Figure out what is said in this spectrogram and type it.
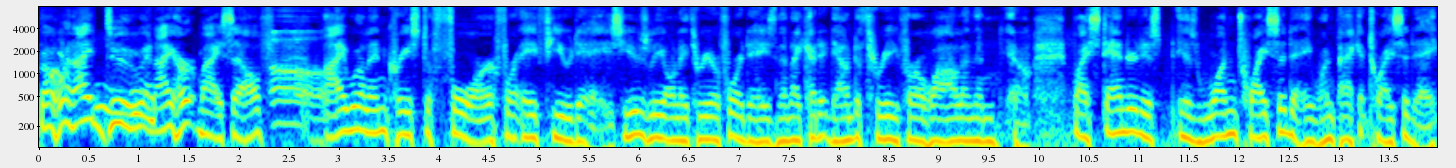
but when I do and I hurt myself, Oh. I will increase to four for a few days. Usually only three or four days, and then I cut it down to three for a while, and then you know, my standard is is one twice a day, one packet twice a day.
